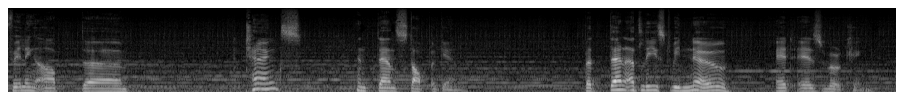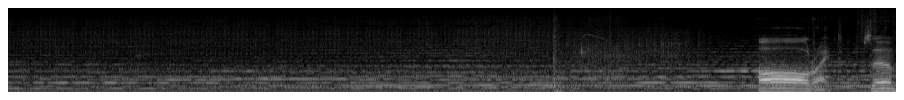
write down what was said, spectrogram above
filling up the tanks and then stop again. But then at least we know it is working. Alright, so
